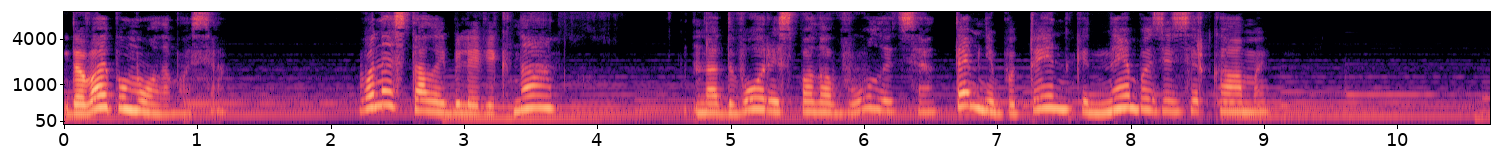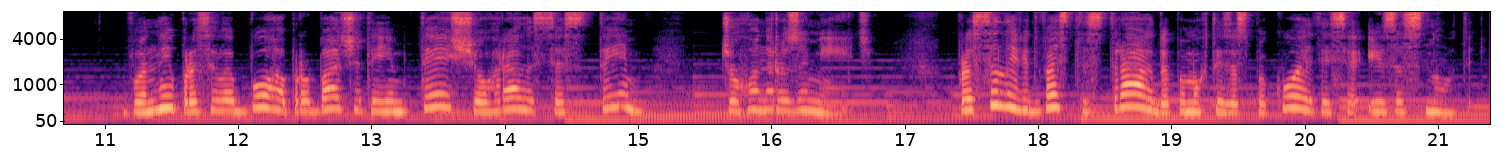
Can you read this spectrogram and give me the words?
Давай помолимося. Вони стали біля вікна, на дворі спала вулиця, темні будинки, небо зі зірками. Вони просили Бога пробачити їм те, що гралися з тим, чого не розуміють. Просили відвести страх, допомогти заспокоїтися і заснути.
